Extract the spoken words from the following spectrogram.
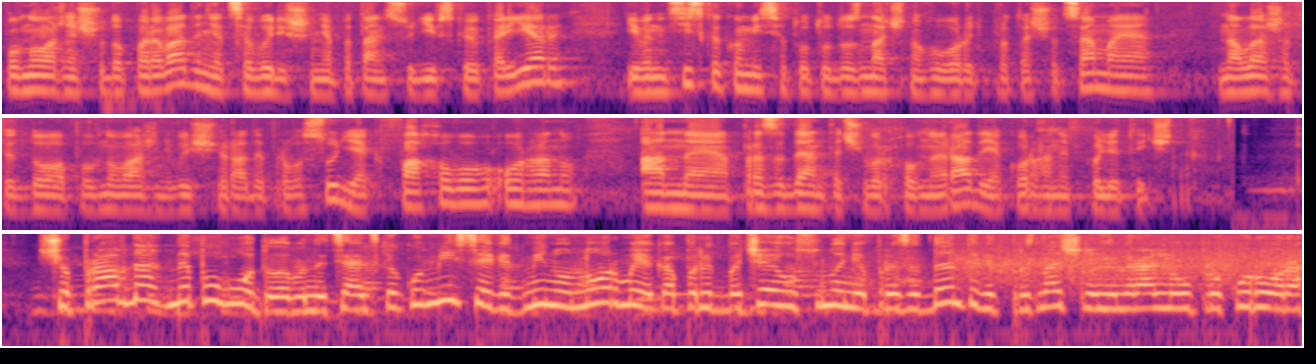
Повноваження щодо переведення це вирішення питань суддівської кар'єри. І Венеційська комісія тут однозначно говорить про те, що це має належати до повноважень Вищої ради правосуддя як фахового органу, а не президента чи Верховної Ради як органів політичних. Щоправда, не погодила Венеціанська комісія відміну норми, яка передбачає усунення президента від призначення генерального прокурора.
